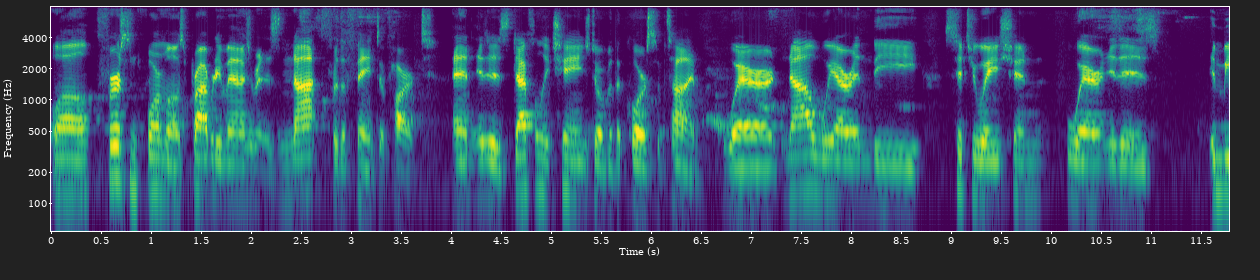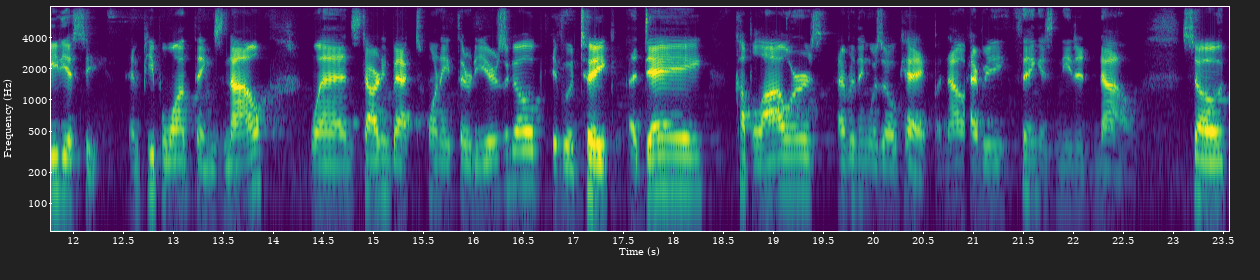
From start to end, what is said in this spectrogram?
Well, first and foremost, property management is not for the faint of heart. And it has definitely changed over the course of time, where now we are in the situation where it is immediacy and people want things now when starting back 20 30 years ago it would take a day a couple hours everything was okay. But now everything is needed now. So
